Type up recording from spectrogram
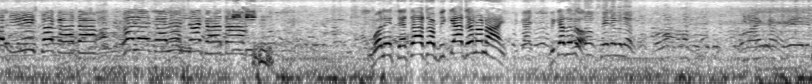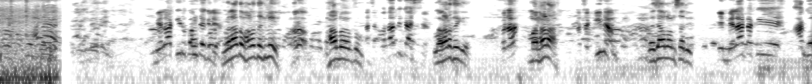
চল্লিশ টাকা দাম চল্লিশ টাকা দাম। বলি চেঁচা আছো বিকে আছে না নাই। বিকে আছে তো মেলা কীরকম দেখলে? মেলা তো ভালো দেখলি। ভালো? ভালো একদম। আচ্ছা কোথা থেকে আসছে মানহারা থেকে। কোথা? মানহারা। আচ্ছা কি নাম? রেজাউল আনসারি। এই মেলাটা কি আগো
